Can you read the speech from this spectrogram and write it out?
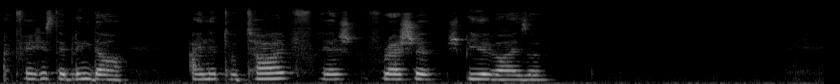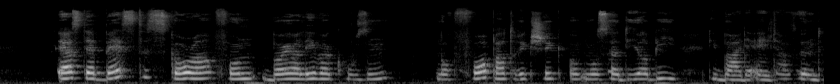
ein freches Bling da. Eine total fresh, frische Spielweise. Er ist der beste Scorer von Bayer Leverkusen, noch vor Patrick Schick und Moussa Diaby, die beide älter sind.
